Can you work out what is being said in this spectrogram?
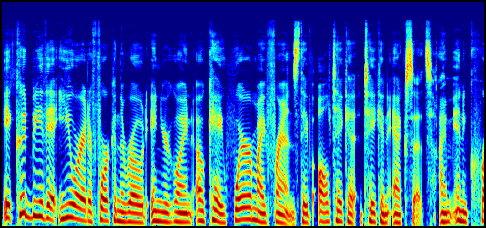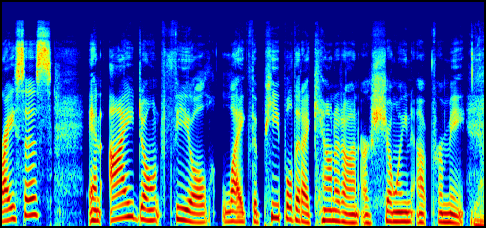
It could be that you are at a fork in the road, and you're going, "Okay, where are my friends? They've all taken taken exits. I'm in crisis." and I don't feel like the people that I counted on are showing up for me. Yeah.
